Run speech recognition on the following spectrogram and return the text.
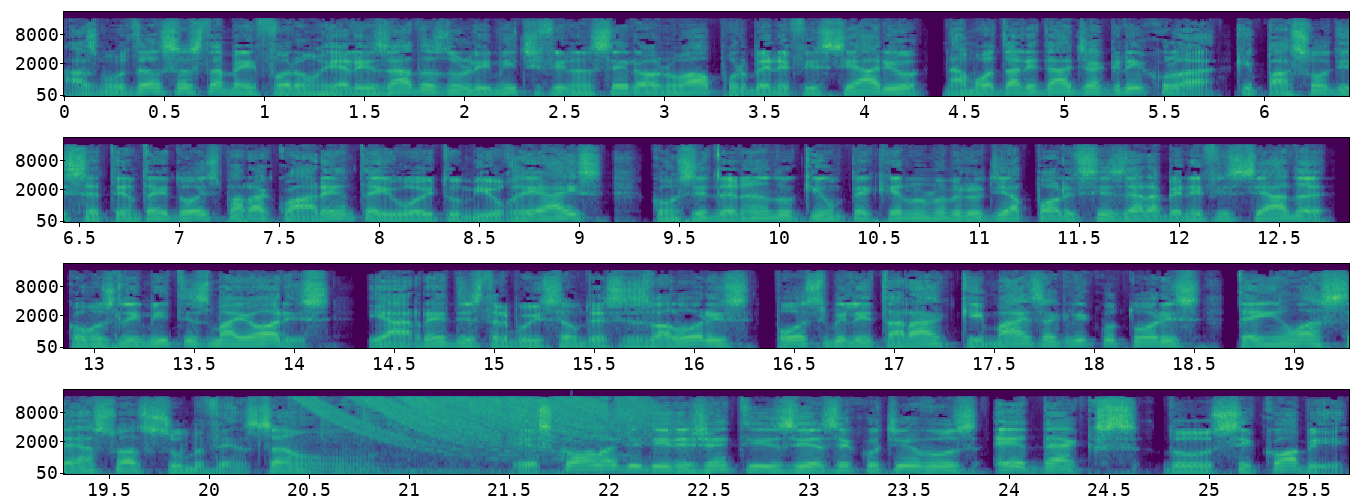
As mudanças também foram realizadas no limite financeiro anual por beneficiário na modalidade agrícola, que passou de 72 para 48 mil reais, considerando que um pequeno número de apólices era beneficiada com os limites maiores, e a redistribuição desses valores possibilitará que mais agricultores tenham acesso à subvenção. Escola de Dirigentes e Executivos EDEX do Cicobi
